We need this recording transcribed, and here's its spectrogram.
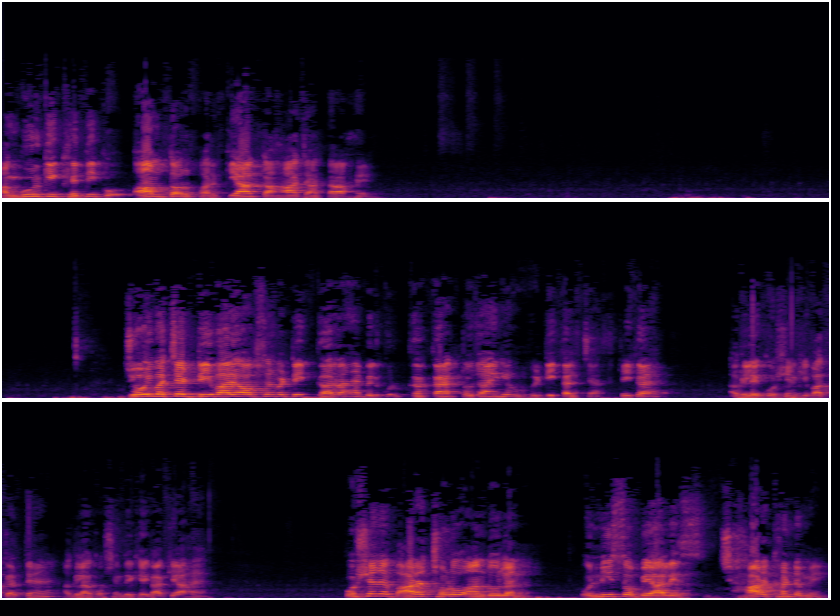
अंगूर की खेती को आमतौर पर क्या कहा जाता है? जो भी बच्चे डी वाले ऑप्शन पे टिक कर रहे हैं, बिल्कुल करेक्ट हो जाएँगे विटिकल्चर ठीक है? अगले क्वेश्चन की बात करते हैं। अगला क्वेश्चन देखिएगा क्या है। क्वेश्चन है, भारत छोड़ो आंदोलन। 1942 झारखंड में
